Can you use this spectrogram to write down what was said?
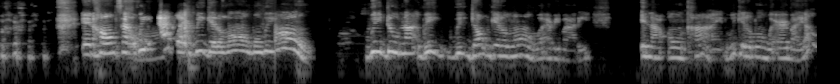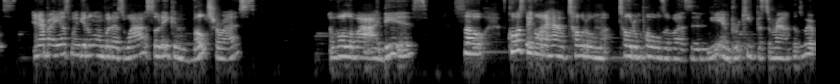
In hometown, we act like we get along when we don't we do not we we don't get along with everybody in our own kind. We get along with everybody else. And everybody else want to get along with us. Why? So they can vulture us of all of our ideas. So of course they're going to have totem totem poles of us and yeah, and keep us around because we're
